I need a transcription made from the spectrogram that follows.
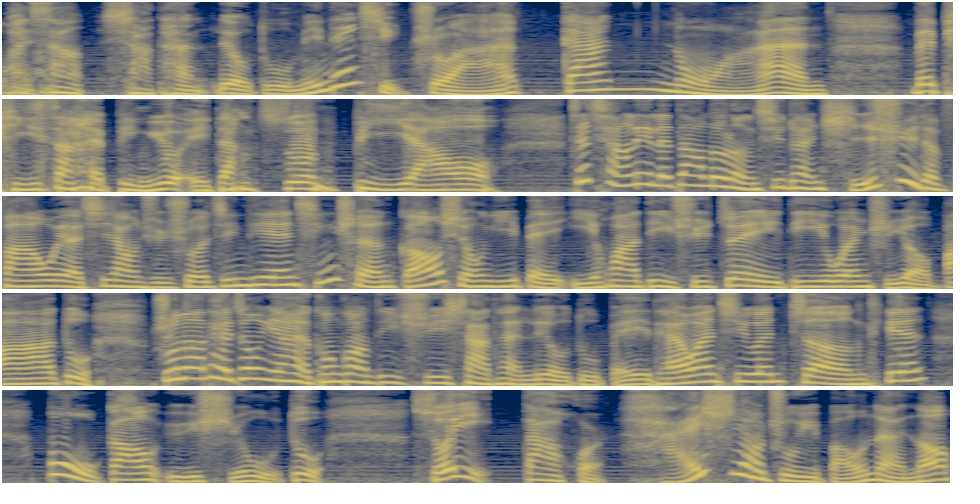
晚上下探六度，明天起转干暖，被披上还冰又一当准备呀哦！这强烈的大陆冷气团持续的发威啊！气象局说，今天清晨高雄以北宜化地区最低温只有八度，竹苗、台中沿海空旷地区下探六度，北台湾气温整天不高于十五度，所以大伙儿还是要注意保暖哦。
